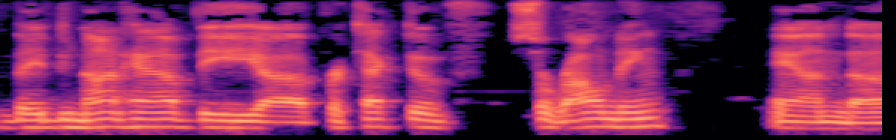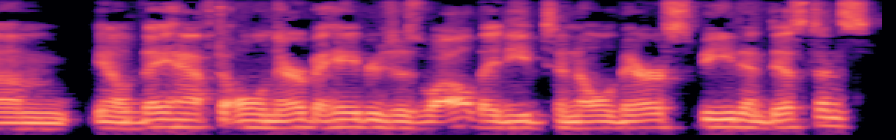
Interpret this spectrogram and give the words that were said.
They do not have the, uh, protective surrounding and, um, you know, they have to own their behaviors as well. They need to know their speed and distance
